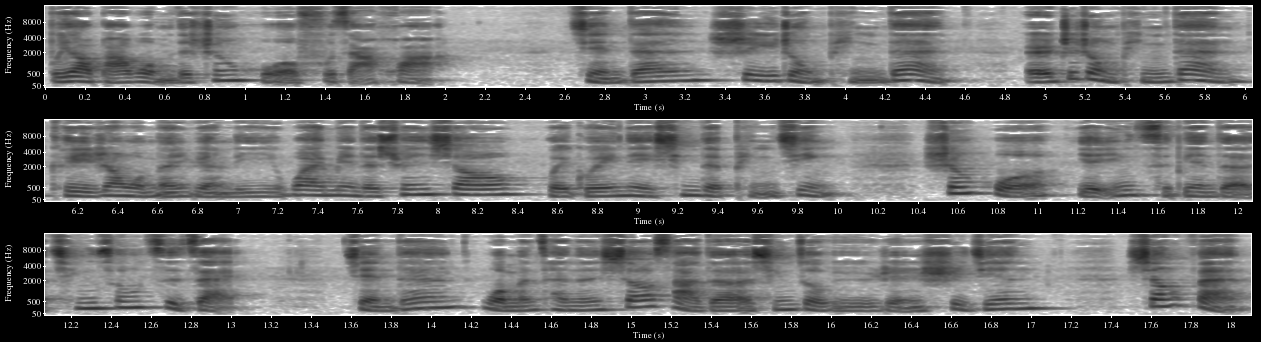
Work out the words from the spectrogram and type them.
不要把我们的生活复杂化。简单是一种平淡，而这种平淡可以让我们远离外面的喧嚣，回归内心的平静，生活也因此变得轻松自在。简单，我们才能潇洒的行走于人世间。相反，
